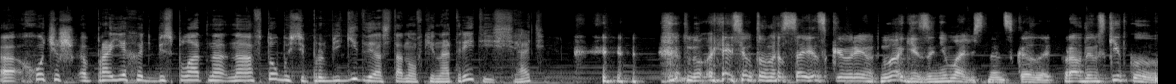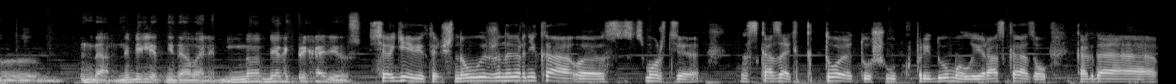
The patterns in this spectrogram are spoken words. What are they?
э, хочешь э, проехать бесплатно на автобусе, пробеги две остановки на третьей сядь. Ну, этим-то у нас в советское время многие занимались, надо сказать. Правда, им скидку, э, да, на билет не давали, но бегать приходилось. Сергей Викторович, ну вы же наверняка э, сможете сказать, кто эту шутку придумал и рассказывал, когда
